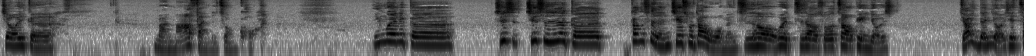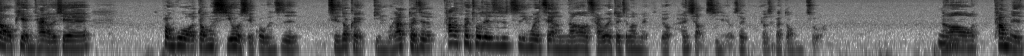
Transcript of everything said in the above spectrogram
就一个蛮麻烦的状况。因为那个，其实其实那个当事人接触到我们之后，会知道说照片有一，只要人有一些照片，还有一些碰过的东西或写过文字，其实都可以定位。他对这个他会做这件事，就是因为这样，然后才会对这方面有很小心有这有这个动作。然后他们也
